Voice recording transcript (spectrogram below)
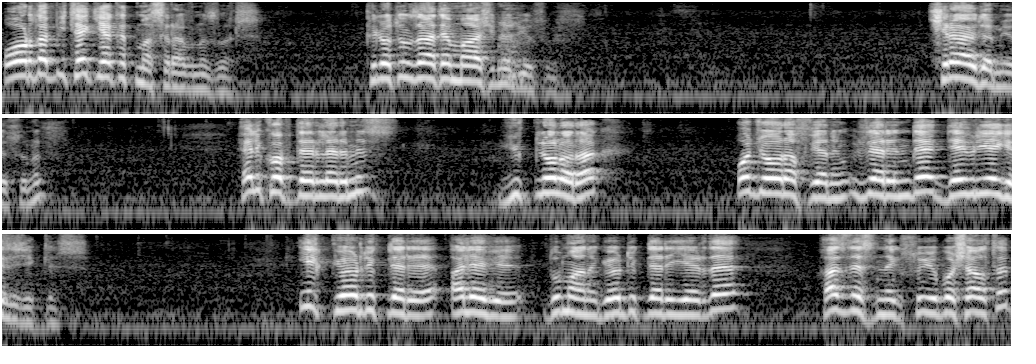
Orada bir tek yakıt masrafınız var. Pilotun zaten maaşını ödüyorsunuz. Kira ödemiyorsunuz. Helikopterlerimiz yüklü olarak o coğrafyanın üzerinde devriye gezecekler. İlk gördükleri alevi, dumanı gördükleri yerde haznesindeki suyu boşaltıp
